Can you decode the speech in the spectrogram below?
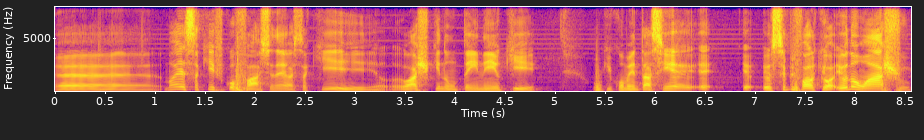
É, mas essa aqui ficou fácil, né? Essa aqui eu acho que não tem nem o que o que comentar assim. É, eu sempre falo que ó, eu não acho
